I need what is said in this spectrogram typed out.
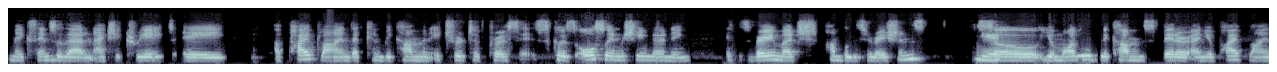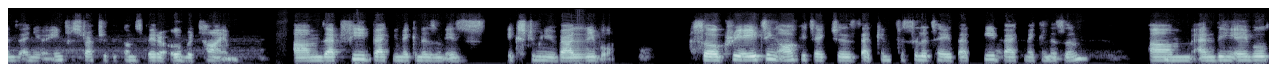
make sense of that, and actually create a, a pipeline that can become an iterative process. Because also in machine learning, it's very much humble iterations. Yeah. So your model becomes better and your pipelines and your infrastructure becomes better over time. Um, that feedback mechanism is extremely valuable. So creating architectures that can facilitate that feedback mechanism um, and being able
